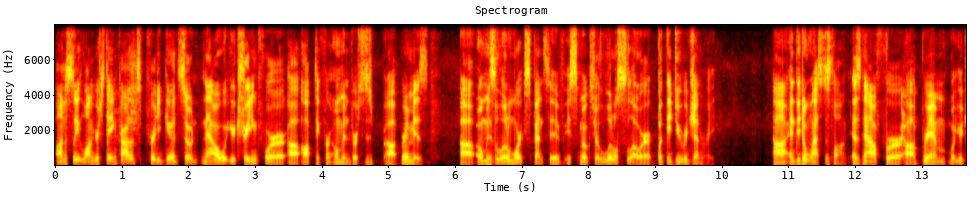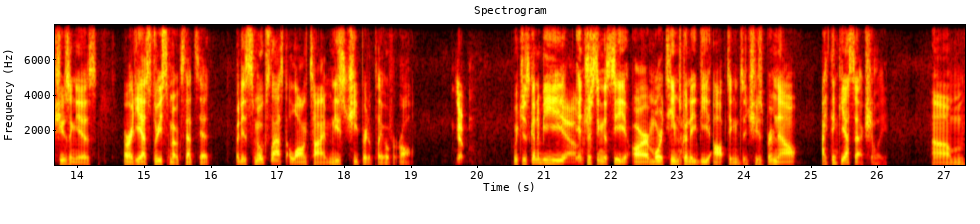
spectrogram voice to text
honestly, longer staying power. That's pretty good. So now what you're trading for, uh, opting for Omen versus uh, Brim is, uh, Omen's a little more expensive. His smokes are a little slower, but they do regenerate. Uh, and they don't last as long. As now for uh, Brim, what you're choosing is, all right, he has three smokes, that's it. But his smokes last a long time, and he's cheaper to play overall. Yep. Which is going to be Yeah. interesting to see. Are more teams going to be opting to choose Brim now? I think yes, actually. Um,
